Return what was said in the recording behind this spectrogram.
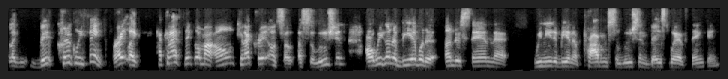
like be, critically think, right? Like how can I think on my own? Can I create a, a solution? Are we going to be able to understand that we need to be in a problem solution based way of thinking?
